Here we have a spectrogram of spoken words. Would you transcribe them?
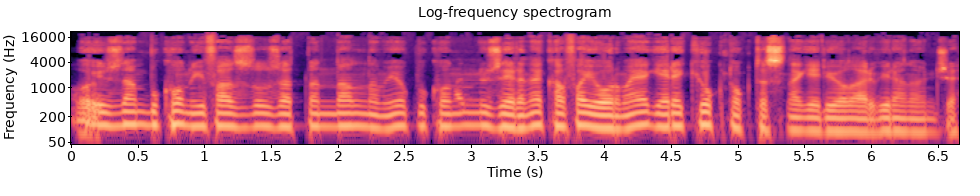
O yüzden bu konuyu fazla uzatmanın anlamı yok. Bu konunun üzerine kafa yormaya gerek yok noktasına geliyorlar bir an önce.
